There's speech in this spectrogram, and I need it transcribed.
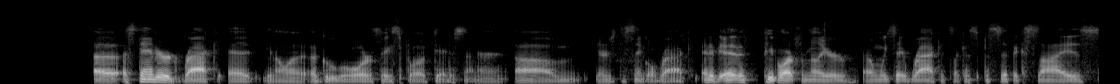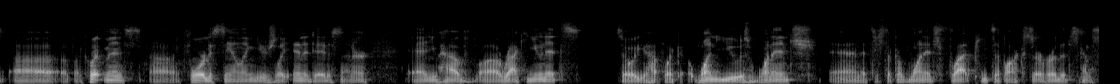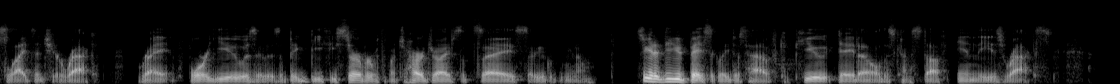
A, a standard rack at you know a, a, Google or Facebook data center. Um, you know, just a single rack. And if, if people aren't familiar, uh, when we say rack, it's like a specific size uh, of equipment, uh, floor to ceiling, usually in a data center, and you have uh, rack units. So you have like one U is one inch, and it's just like a one inch flat pizza box server that just kind of slides into your rack, right? Four U is, is a big beefy server with a bunch of hard drives, let's say. So you you know so you'd, you'd basically just have compute, data, all this kind of stuff in these racks.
